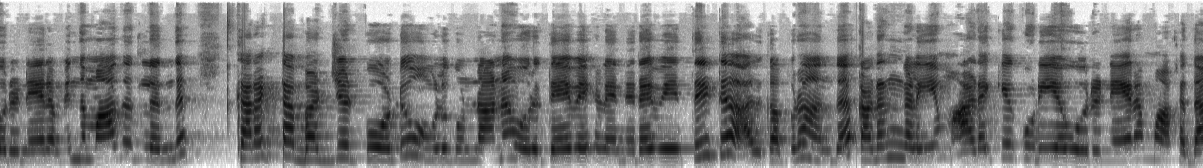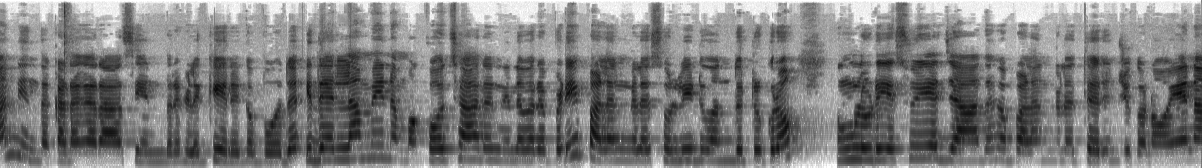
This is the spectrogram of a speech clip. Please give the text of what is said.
ஒரு நேரம். இந்த மாதத்துல இருந்து கரெக்டா பட்ஜெட் போட்டு உங்களுக்கு உண்டான ஒரு தேவைகளை நிறைவேற்றிட்டு அதுக்கப்புறம் அந்த கடன்களையும் அடைக்கக்கூடிய ஒரு நேரமாக தான் இந்த கடகராசி என்பர்களுக்கு இருக்க போகுது இது எல்லாமே நம்ம கோச்சார நிலவரப்படி பலன்களை சொல்லிட்டு வந்துட்டு இருக்கிறோம் உங்களுடைய சுய ஜாதக பலன்களை தெரிஞ்சுக்கணும். ஏன்னா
